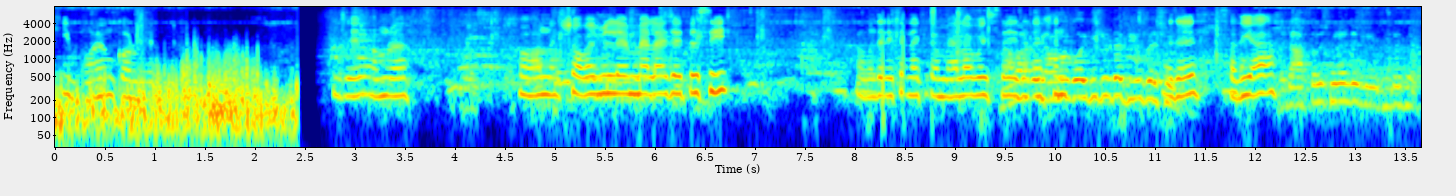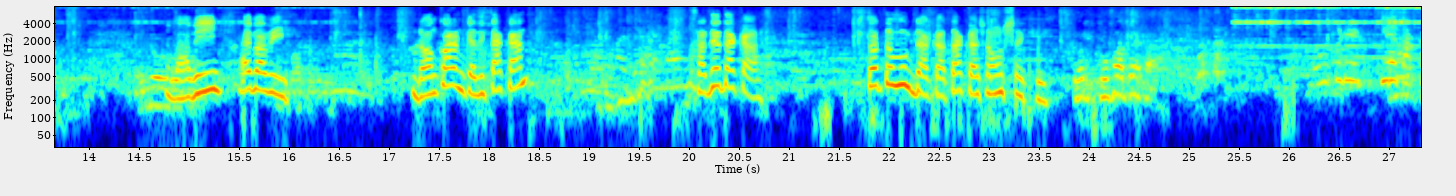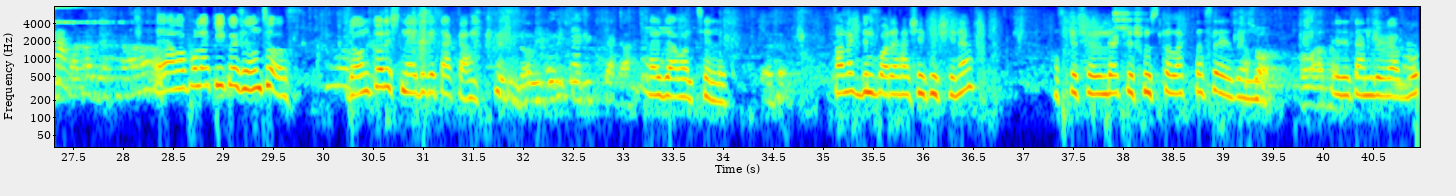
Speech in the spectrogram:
কি ভয়ঙ্কর যে আমরা অনেক সবাই মিলে মেলায় যাইতেছি। আমাদের এখানে একটা মেলা বসছে এই যে দেখেন। এই যে সাদিয়া। ভাবি এই ভাবি। ডং করেন কেদি তাকান। সাদিয়া তাকা। তোর তো মুখ ডাকা তাকা সমস্যা কি? আমার পোলা কি কইছে শুনছস? ডং করিস না এদিকে তাকা। এই যে আমার ছেলে। অনেকদিন পরে হাসি খুশি না? আজকে শরীরটা একটু সুস্থ লাগতেছে এই জন্য। এই যে তানবির আব্বু।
